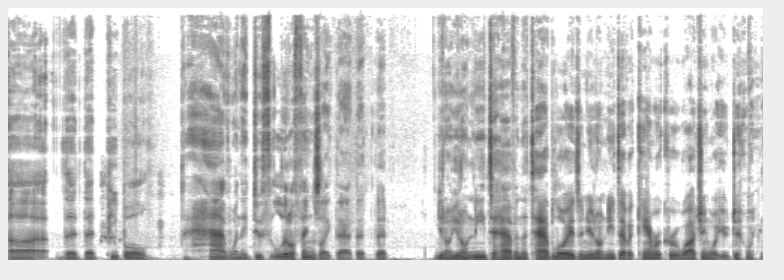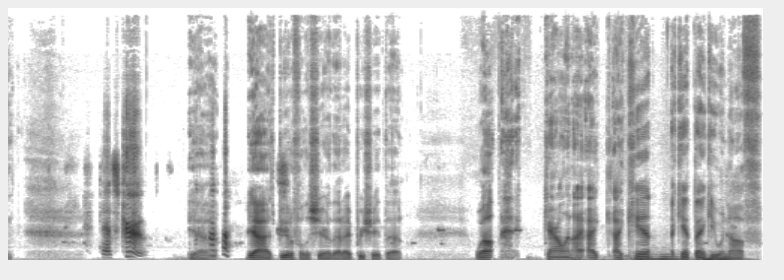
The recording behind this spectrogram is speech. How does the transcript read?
uh, that that people have when they do th- little things like that. That that you know you don't need to have in the tabloids, and you don't need to have a camera crew watching what you're doing. That's true. Yeah, yeah, it's beautiful to share that. I appreciate that. Well, Karolyn, I, I, I can't I can't thank you enough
